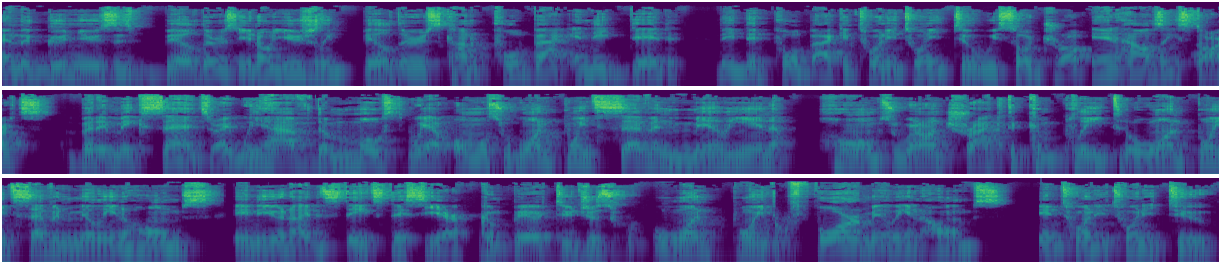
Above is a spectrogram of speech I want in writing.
And the good news is builders, you know, usually builders kind of pull back and they did they did pull back in 2022. We saw a drop in housing starts, but it makes sense, right? We have the most, we have almost 1.7 million homes. We're on track to complete 1.7 million homes in the United States this year compared to just 1.4 million homes in 2022.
